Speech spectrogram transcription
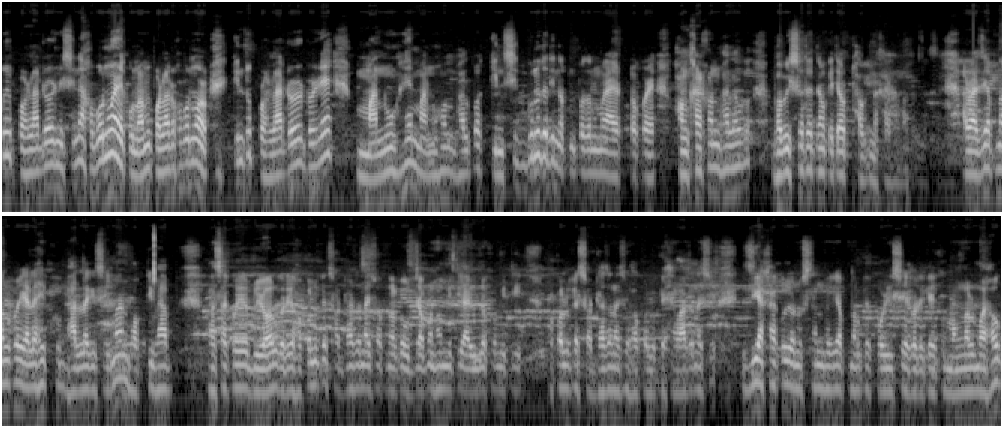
কৰি প্ৰহ্লাদৰ নিচিনা হ'ব নোৱাৰে কোনো। আমি প্ৰহ্লাদ হ'ব নোৱাৰোঁ। কিন্তু প্ৰহ্লাদৰ দৰে মানুহে মানুহক ভাল পোৱা কিঞ্চিত গুণো যদি নতুন প্ৰজন্মই আয়ত্ব কৰে সংসাৰখন ভাল হ'ব ভৱিষ্যতে তেওঁ কেতিয়াও ঠগ নাখায় সমাজত। আৰু আজি আপোনালোকৰ ইয়ালৈ খুব ভালো লাগিছে। ইমান ভক্তিভাৱ সঁচাকৈয়ে বিৰল, গতিকে সকলোকে শ্ৰদ্ধা জনাইছোঁ। আপোনালোকৰ উদযাপন সমিতি, আয়োজক সমিতি, সকলোকে শ্ৰদ্ধা জনাইছোঁ, সকলোকে সেৱা জনাইছোঁ। যি আশা কৰি অনুষ্ঠানভাগি আপোনালোকে কৰিছে, গতিকে খুব মংগলময় হওক।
